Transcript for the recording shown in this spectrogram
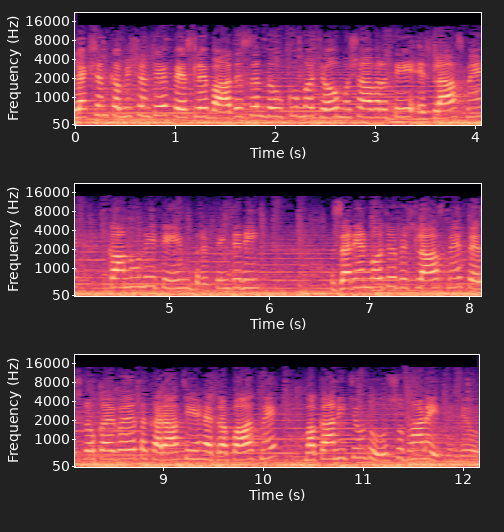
इलेक्शन कमीशन जे फ़ैसिले बाद सिंध हुकूमत जो मुशावरती इजलास में कानूनी टीम ब्रीफिंग ॾिनी ज़रियनि मूजिब इजलास में फ़ैसिलो कयो वियो त कराची हैदराबाद में मकानी चूंडू सुभाणे ई थींदियूं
